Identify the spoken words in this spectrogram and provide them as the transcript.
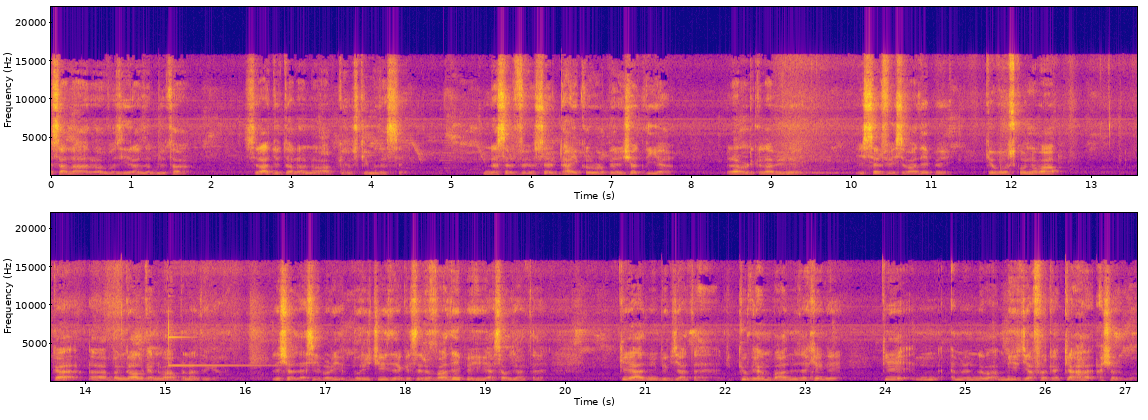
सालार और वज़ी अजम जो था सिराजुद्दौला नवाब की उसकी मदद से। न सिर्फ़ उससे ढाई करोड़ रुपये रिश्वत दिया रॉबर्ट क्लावी ने सिर्फ़ इस वादे पे कि वो उसको नवाब का बंगाल का नवाब बना देगा। रिश्वत ऐसी बड़ी, बुरी चीज़ है कि सिर्फ़ वादे पे ही ऐसा हो जाता है। कि आदमी बिक जाता है। क्योंकि हम बाद में देखेंगे कि मीर जाफ़र का क्या अशर हुआ।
